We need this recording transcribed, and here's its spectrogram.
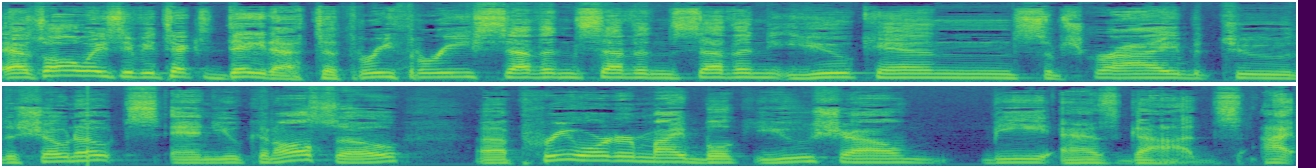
As always, if you text data to 33777, you can subscribe to the show notes and you can also uh, pre order my book, You Shall Be as Gods. I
